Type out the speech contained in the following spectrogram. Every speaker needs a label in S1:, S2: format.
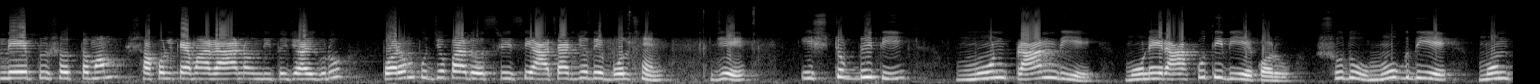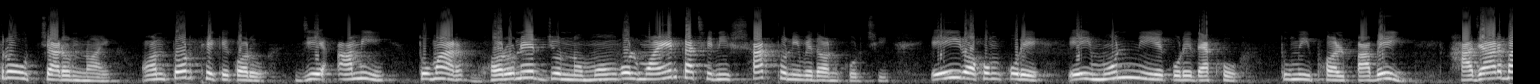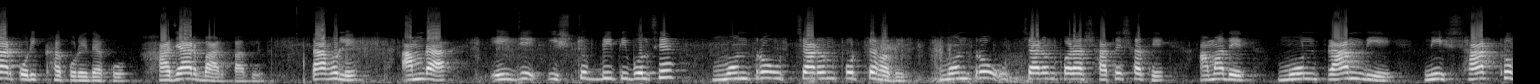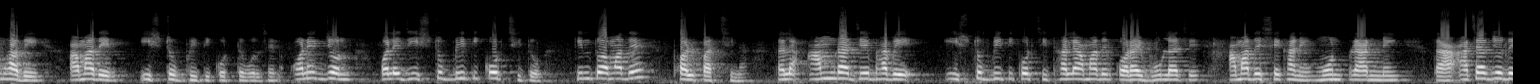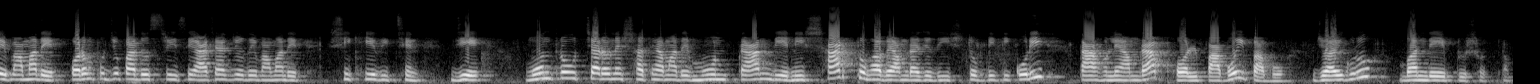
S1: বন্দে পুরুষোত্তমম সকলকে আমার আনন্দিত জয়গুরু পরম পূজ্যপাদ ও শ্রী শ্রী আচার্যদেব বলছেন যে ইষ্টবৃত্তি মন প্রাণ দিয়ে, মনের আকুতি দিয়ে করো। শুধু মুখ দিয়ে মন্ত্র উচ্চারণ নয়, অন্তর থেকে করো। যে আমি তোমার ভরণের জন্য মঙ্গলময়ের কাছে নিঃস্বার্থ নিবেদন করছি, এই রকম করে এই মন নিয়ে করে দেখো, তুমি ফল পাবেই। হাজারবার পরীক্ষা করে দেখো হাজারবার পাবে। তাহলে আমরা এই যে ইষ্টবৃত্তি বলছে, মন্ত্র উচ্চারণ করতে হবে। মন্ত্র উচ্চারণ করার সাথে সাথে আমাদের মন প্রাণ দিয়ে নিঃস্বার্থভাবে আমাদের ইষ্টবৃত্তি করতে বলছেন। অনেকজন বলে যে ইষ্টবৃত্তি করছি তো, কিন্তু আমাদের ফল পাচ্ছি না। তাহলে আমরা যেভাবে ইষ্টবৃত্তি করছি, তাহলে আমাদের করায় ভুল আছে। আমাদের সেখানে মন প্রাণ নেই। তা আচার্যদেব আমাদের পরম পূজ্যপাদ শ্রী শ্রী আচার্যদেব আমাদের শিখিয়ে দিচ্ছেন যে মন্ত্র উচ্চারণের সাথে আমাদের মন প্রাণ দিয়ে নিঃস্বার্থভাবে আমরা যদি ইষ্টবৃত্তি করি, তাহলে আমরা ফল পাবই পাবো। জয়গুরু বন্দে পুরুষোত্তম।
